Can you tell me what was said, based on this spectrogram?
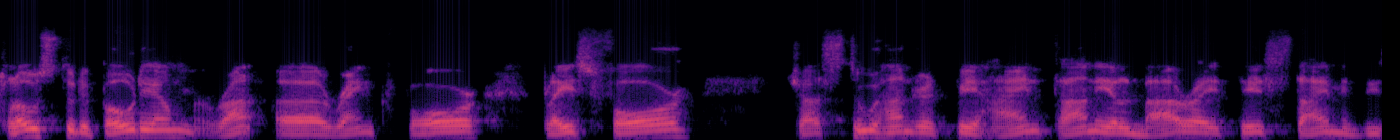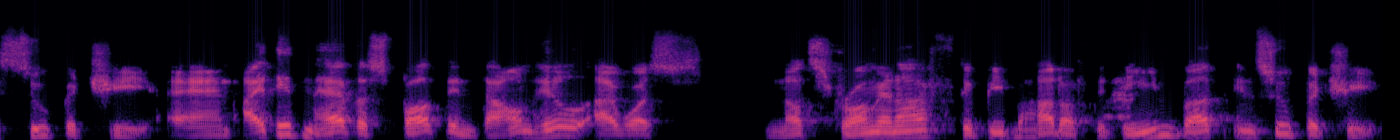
close to the podium, uh, rank four, place four, just 200 behind Daniel Mahrer at this time in this Super G. And I didn't have a spot in downhill. I was not strong enough to be part of the team, but in Super G.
